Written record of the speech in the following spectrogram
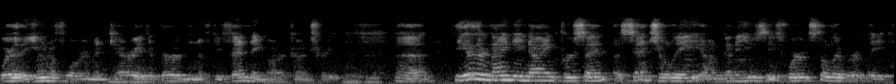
wear the uniform and carry the burden of defending our country. Mm-hmm. Uh, the other 99% essentially, I'm going to use these words deliberately,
